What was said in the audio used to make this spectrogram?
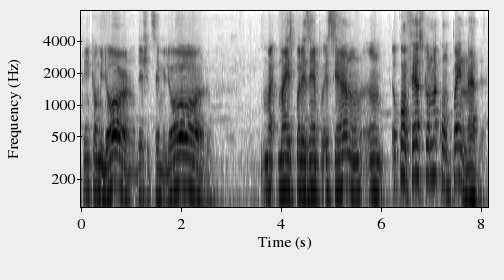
quem que é o melhor, não deixa de ser melhor, do, mas, por exemplo, esse ano, eu confesso que eu não acompanho nada.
